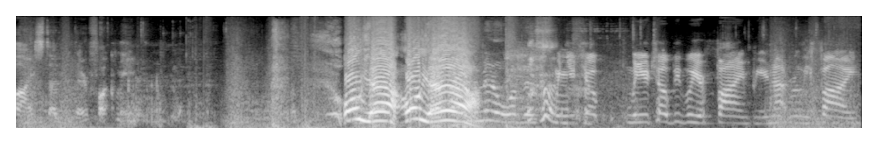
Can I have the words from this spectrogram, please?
I stunned there. Fuck me. Oh yeah! Oh In the yeah! middle of this. when you tell when you tell people you're fine, but you're not really fine.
